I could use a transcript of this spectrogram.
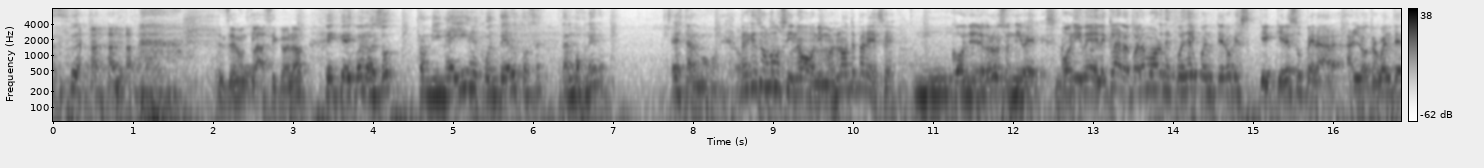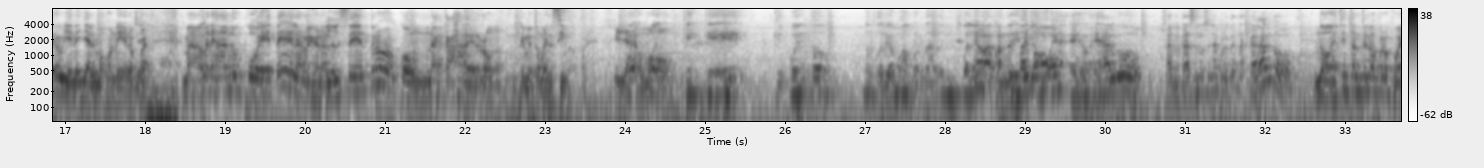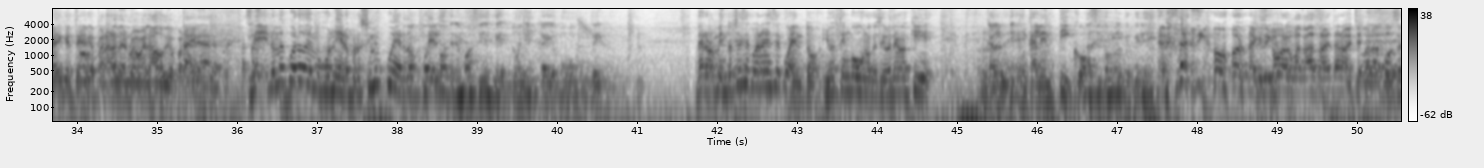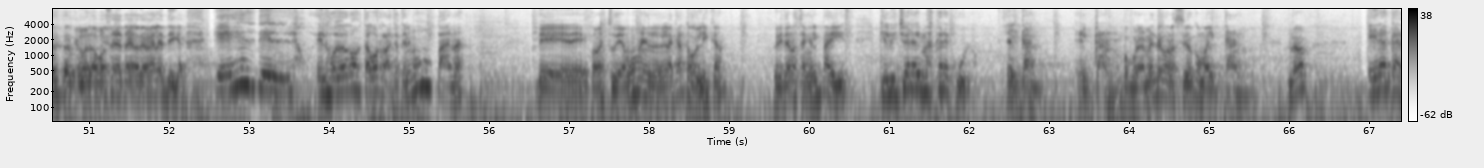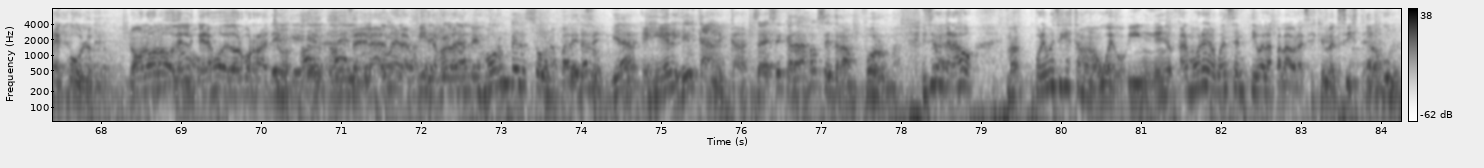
Ese es un clásico, ¿no? Que, que, bueno, eso también ahí en el cuentero, entonces está el mojonero. Está el mojonero. Pero es que son como sinónimos, ¿no te parece? Mm, Coño, yo creo que son niveles. O niveles, claro, después a lo mejor después del cuentero que, que quiere superar al otro cuentero viene ya el mojonero, Ya pues. el mojonero. Va manejando un cohete en la regional del centro con una caja de ron que me toma encima, pues. Y ya es un ¿cuál- mojón. ¿Qué, qué, qué cuento nos podríamos acordar de un- cuál es el cuando dijiste es, es algo. O sea, me estás haciendo señal porque te estás cagando. No, en este instante no, pero puede que tenga que Ok. parar de nuevo el audio para Dale, ir. dale, pues, no me acuerdo de mojonero, pero sí me acuerdo ¿Qué cuento del... tenemos así de que no hayan caído mojón un brillo? Pero entonces se acuerdan de ese cuento, yo tengo uno que sí lo tengo aquí en- Calentico. en calentico. Así como el que tiene. así como, así como lo que pasaba toda esta noche. Como la poseta. Como la poseta que lo tengo calentica. Que es el del el jodedor cuando está borracho. Tenemos un pana de, de- cuando estudiamos en la católica, ahorita no está en el país, que el bicho era el más careculo. El can. El can, popularmente conocido como el can, ¿no? Era careculo. No, no, no, No, del no. que era jodedor borracho. Del que- Ah, del- del- O sea, el alma de la de fiesta. que Estamos la hablando mejor persona para ir a Sí, rumbear es él, es el can. el can. O sea, ese carajo se transforma. Ese era un carajo, ma- podríamos decir que está mamahuevo. Y en- a lo mejor en el buen sentido de la palabra, si es que lo existe, ¿no? Careculo.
